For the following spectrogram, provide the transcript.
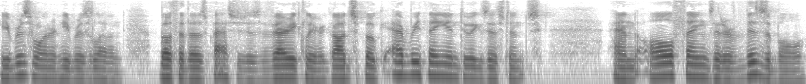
Hebrews 1 and Hebrews 11. Both of those passages very clear. God spoke everything into existence, and all things that are visible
